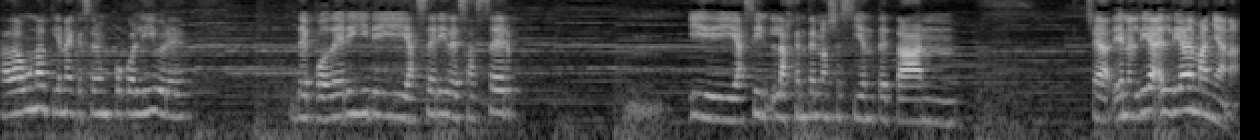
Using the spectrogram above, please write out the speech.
cada uno tiene que ser un poco libre de poder ir y hacer y deshacer. Mm, y así la gente no se siente tan... O sea, en el día, el día de mañana,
